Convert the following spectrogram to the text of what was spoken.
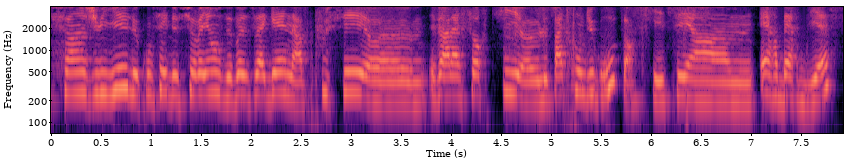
Fin juillet, le conseil de surveillance de Volkswagen a poussé euh, vers la sortie euh, le patron du groupe, qui était un Herbert Diess.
